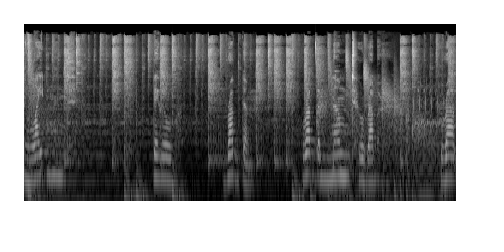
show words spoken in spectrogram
enlightenment. They will rub them, rub them numb to rubber, rub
